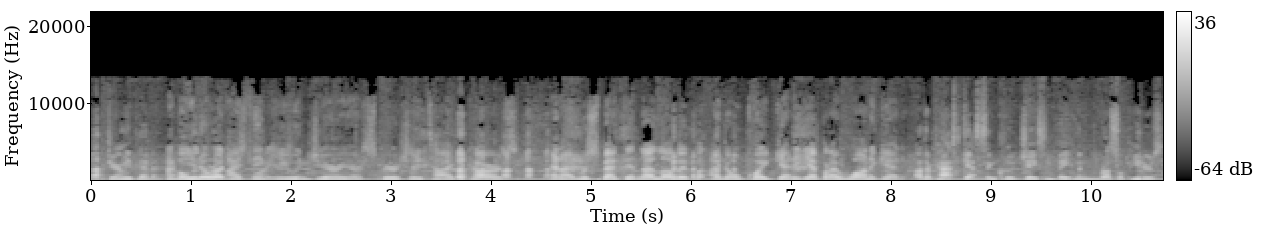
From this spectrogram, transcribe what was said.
Jeremy Piven. I hold you know what? I think years you and Jerry are spiritually tied to cars, and I respect it and I love it, but I don't quite get it yet. But I want to get it. Other past guests include Jason Bateman, Russell Peters,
